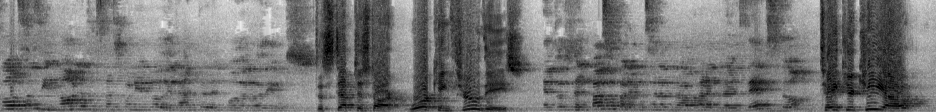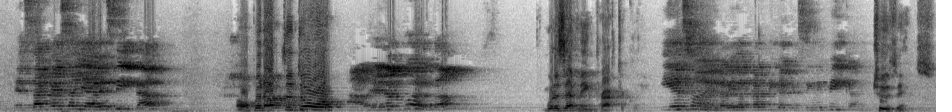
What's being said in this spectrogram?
cosas y no las estás poniendo delante del poder de Dios. The step to start working through these, Entonces el paso para empezar a trabajar a través de esto take your key out, saca esa llavecita Open up the door. Abre la puerta. What does that mean practically? ¿Y eso en la vida práctica qué significa? Two things.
